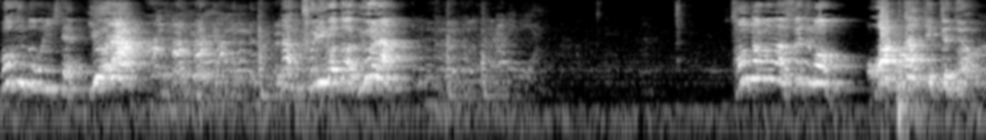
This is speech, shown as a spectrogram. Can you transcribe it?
僕のとこに来て言うな！な栗ごと言うな！そんなものは全てもう終わったって言ってんだよ！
